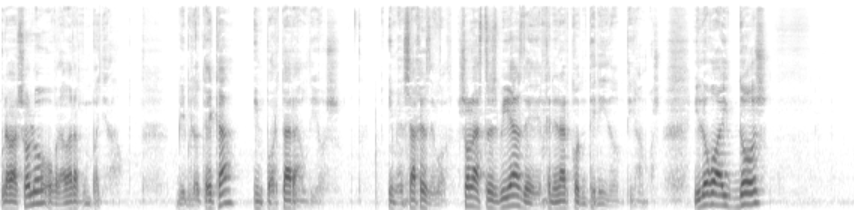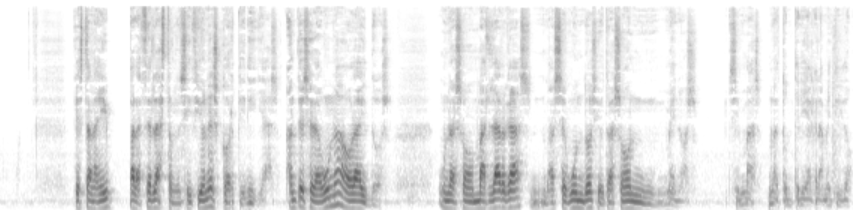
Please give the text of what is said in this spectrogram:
Grabar solo o grabar acompañado. Biblioteca, importar audios y mensajes de voz. Son las tres vías de generar contenido, digamos. Y luego hay dos que están ahí para hacer las transiciones cortinillas. Antes era una, ahora hay dos. Unas son más largas, más segundos, y otras son menos. Sin más, una tontería que la he metido.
